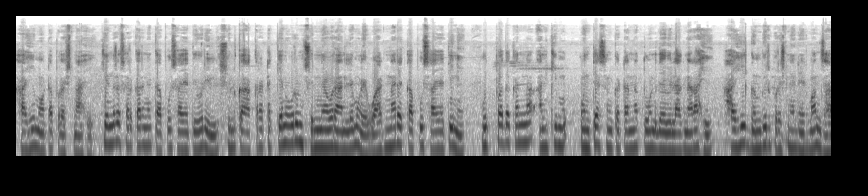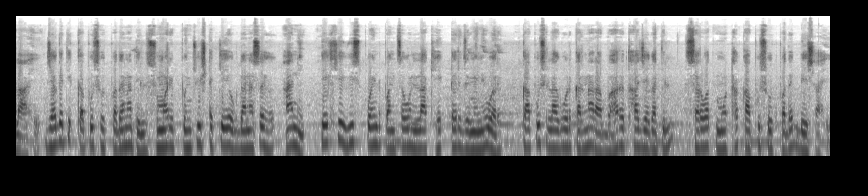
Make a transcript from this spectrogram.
हाही मोठा प्रश्न आहे. केंद्र सरकारने कापूस आयातीवरील शुल्क अकरा टक्क्यांवरून शून्यावर आणल्यामुळे वाढणाऱ्या कापूस आयातीने उत्पादकांना आणखी कोणत्या संकटांना तोंड द्यावे लागणार आहे हाही गंभीर प्रश्न निर्माण झाला आहे. जागतिक कापूस उत्पादनातील सुमारे पंचवीस टक्के योगदानासह आणि एकशे वीस पॉईंट पंचावन्न लाख हेक्टर जमिनीवर कापूस लागवड करणारा भारत हा जगातील सर्वात मोठा कापूस उत्पादक देश आहे.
